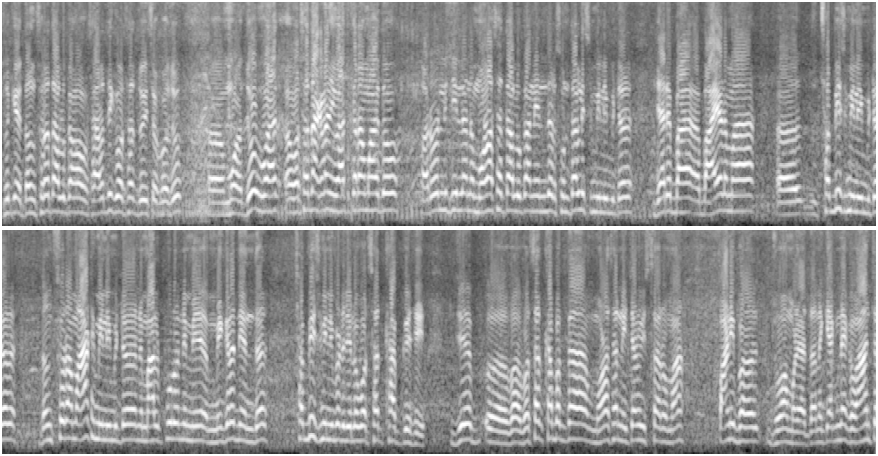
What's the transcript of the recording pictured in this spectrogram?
શું કે ધનસુરા તાલુકામાં સાર્વત્રિક વરસાદ જોઈ શકો છો. જો વરસાદ આંકડાની વાત કરવામાં આવે તો અરવલ્લી જિલ્લાના મોડાસા તાલુકાની અંદર સુડતાલીસ મિલીમીટર, જ્યારે બાયડમાં છવ્વીસ મિલીમીટર, ધનસુરામાં આઠ મિલીમીટર અને માલપુર અને મે- મેઘરજની અંદર છવ્વીસ મિલીમીટર જેટલો વરસાદ ખાબક્યો છે. જે વરસાદ ખાબકતા મોડાસા નીચાણ વિસ્તારોમાં પાણી જોવા મળ્યા હતા અને ક્યાંક ને ક્યાંક વાહન ચાલકો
